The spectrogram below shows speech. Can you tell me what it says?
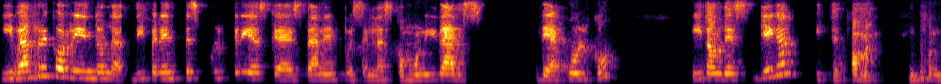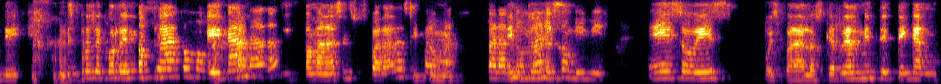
y van recorriendo las diferentes pulquerías que están en, pues, en las comunidades de Aculco y donde llegan y te toman, donde después recorren otra, llegan y toman, hacen sus paradas y toman. Para tomar y convivir. Eso es, pues, para los que realmente tengan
